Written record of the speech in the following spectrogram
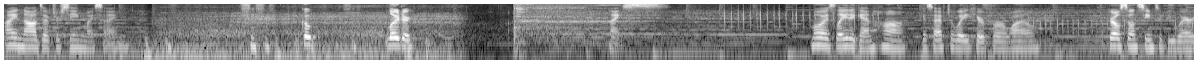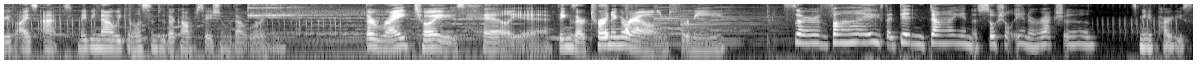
Ai nods after seeing my sign. Go. Loiter. Nice. Always late again, huh? Guess I have to wait here for a while. The girls don't seem to be wary of Ice Act. Maybe now we can listen to their conversation without worrying. The right choice. Hell yeah. Things are turning around for me. Survived. I didn't die in a social interaction. It's me at parties.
